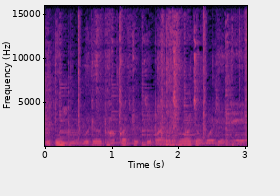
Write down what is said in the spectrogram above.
모든 부분을 바깥쪽에 맞춰 접어주세요.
